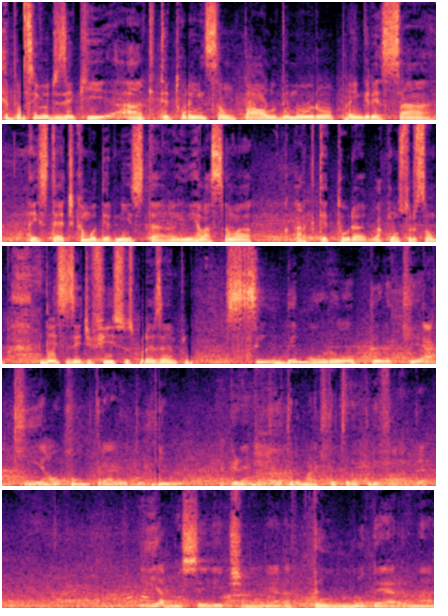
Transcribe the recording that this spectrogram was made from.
É possível dizer que a arquitetura em São Paulo demorou para ingressar a estética modernista em relação à arquitetura, à construção desses edifícios, por exemplo? Sim, demorou porque aqui, ao contrário do Rio, a grande arquitetura é uma arquitetura privada. E a nossa elite não era tão moderna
